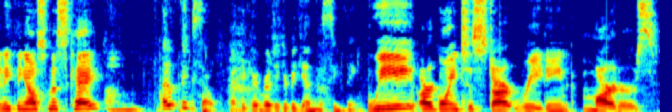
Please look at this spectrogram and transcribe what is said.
Anything else, Miss K? Um, I don't think so. I think I'm ready to begin this evening. We are going to start reading Martyrs.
